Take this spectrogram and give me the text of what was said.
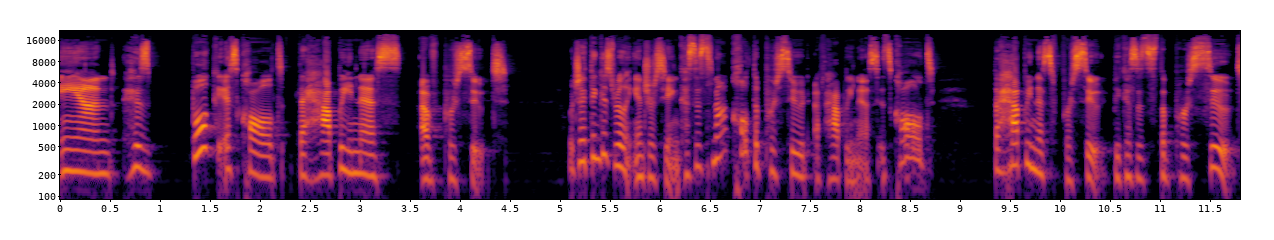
And his book is called The Happiness of Pursuit, which I think is really interesting because it's not called The Pursuit of Happiness. It's called The Happiness of Pursuit because it's the pursuit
